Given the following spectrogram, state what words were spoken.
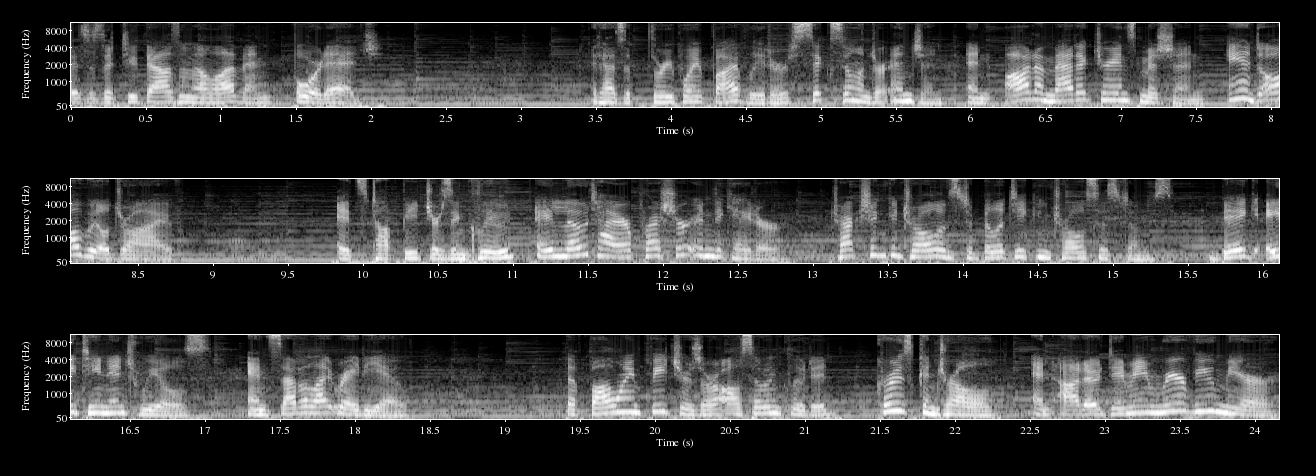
This is a 2011 Ford Edge. It has a 3.5 liter six cylinder engine, an automatic transmission, and all wheel drive. Its top features include a low tire pressure indicator, traction control and stability control systems, big 18 inch wheels, and satellite radio. The following features are also included cruise control, an auto dimming rear view mirror,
